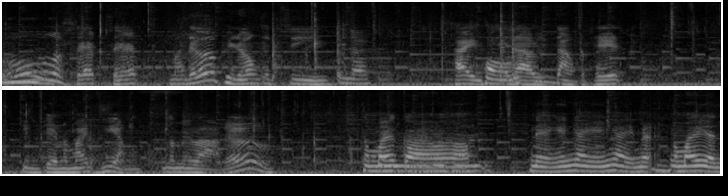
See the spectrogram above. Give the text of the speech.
โอ้มแซ่บแซ่บมาเด้อพี่น้องเอฟซีเป็นไรไทยหอมไทยลาวหรือต่างประเทศ กินแกงหน่อไม้เที่ยงน้ำไม่ว่าเด้อหน่อไม้กาแหน่งใหญ่ๆใหญ่ๆแม่หน่อไม้อัน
